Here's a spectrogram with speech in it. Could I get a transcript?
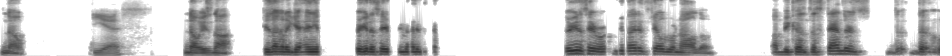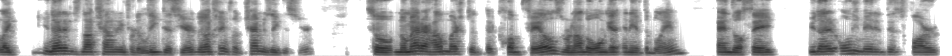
No. Yes. No, he's not. He's not going to get any. They're going to say United. They're going to say United failed Ronaldo uh, because the standards, the, the, like United is not challenging for the league this year. They're not challenging for the Champions League this year. So no matter how much the, the club fails, Ronaldo won't get any of the blame. And they'll say, United only made it this far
